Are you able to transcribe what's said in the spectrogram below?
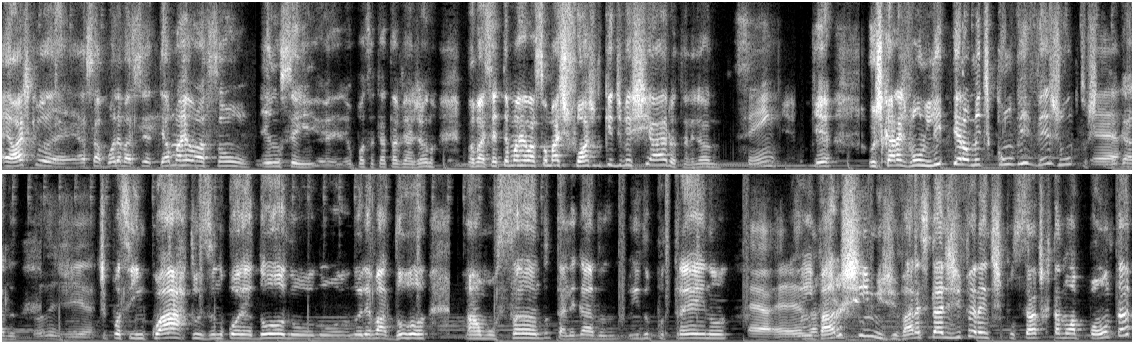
eu acho que essa bolha vai ser até uma relação. Eu não sei, eu posso até estar viajando, mas vai ser até uma relação mais forte do que de vestiário, tá ligado? Sim, Os caras vão literalmente conviver juntos, É. tá ligado? todo dia. Tipo assim, em quartos, no corredor, no, no, no elevador, almoçando, tá ligado? Indo pro treino. É, é em vários times, de várias cidades diferentes. Tipo, o Celtic tá numa ponta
